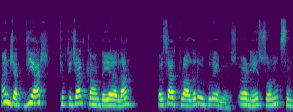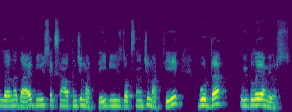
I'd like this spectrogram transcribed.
Ancak diğer Türk Ticaret Kanunu'nda yer alan özel kuralları uygulayamıyoruz. Örneğin sorumluluk sınırlarına dair 1186. maddeyi, 1190. maddeyi burada uygulayamıyoruz.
